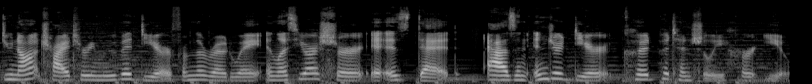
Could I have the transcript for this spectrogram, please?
Do not try to remove a deer from the roadway unless you are sure it is dead, as an injured deer could potentially hurt you.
